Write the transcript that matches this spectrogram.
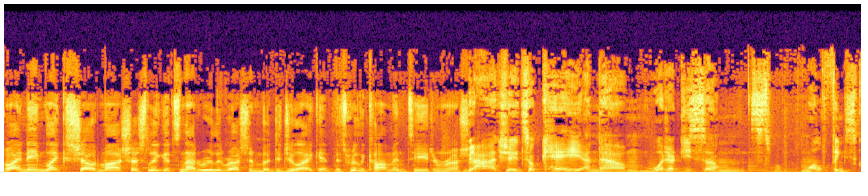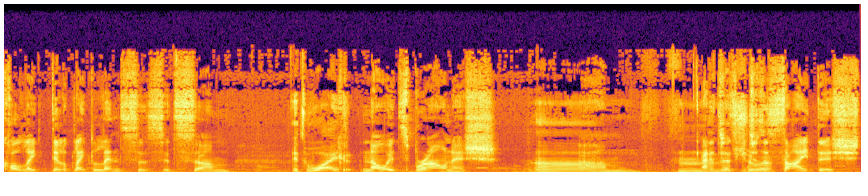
Well, I named like shawarma, shashlik. It's not really Russian, but did you like it? It's really common to eat in Russia. yeah, actually, it's okay. And um, what are these um, small things called? Like they look like lenses. It's um, It's white. no, it's brownish. Um, and I'm it's just, it's just a side dish.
